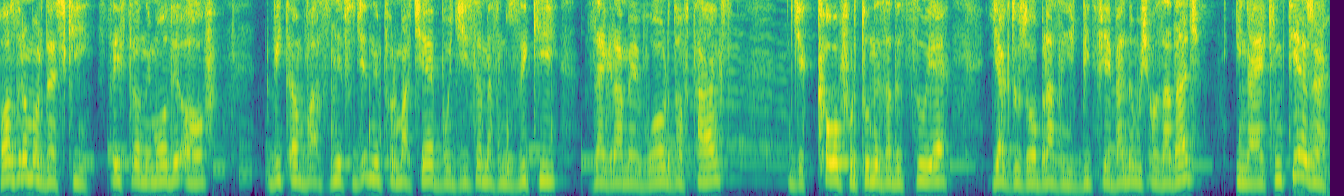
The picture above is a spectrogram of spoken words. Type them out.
Pozdro mordeczki, z tej strony Młody Off. Witam was w niecodziennym formacie, bo dziś zamiast muzyki zagramy w World of Tanks, gdzie koło fortuny zadecyduje, jak dużo obrażeń w bitwie będę musiał zadać i na jakim tierze.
